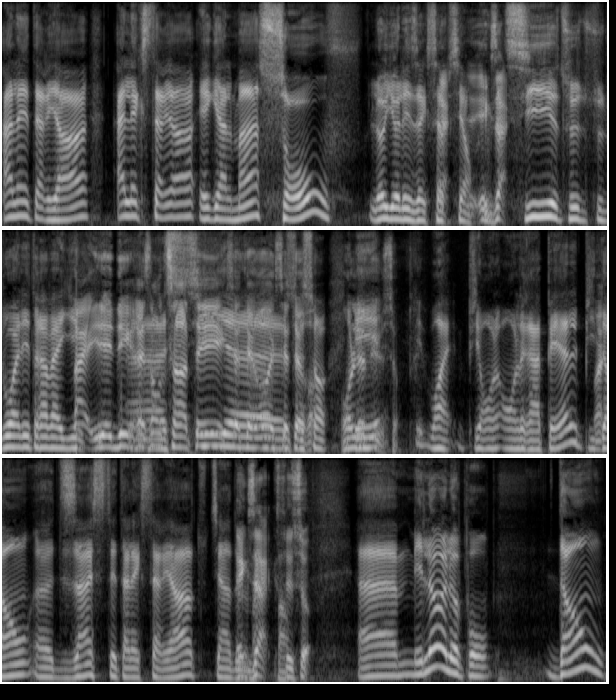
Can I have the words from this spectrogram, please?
À l'intérieur, à l'extérieur également, sauf. Là, il y a les exceptions. Ben, exact. Si tu, tu dois aller travailler. Ben, il y a des raisons de santé, si, etc., euh, etc. ça. On l'a vu, ça. Oui, puis on, on le rappelle, puis Ouais. donc, euh, disant si tu es à l'extérieur, tu tiens à deux Exact. Bon. c'est ça. Euh, mais là, là, pour. Donc,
